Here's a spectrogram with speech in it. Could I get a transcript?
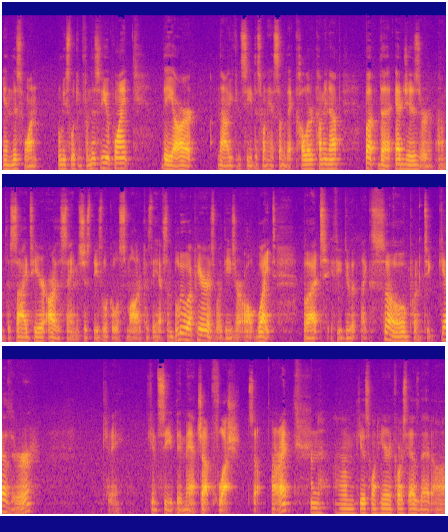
in this one, at least looking from this viewpoint, they are, now you can see this one has some of that color coming up, but the edges or um, the sides here are the same. It's just these look a little smaller because they have some blue up here as where these are all white. But if you do it like so, put them together, okay, you can see they match up flush. So, all right. And, um, this one here, of course, has that uh,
